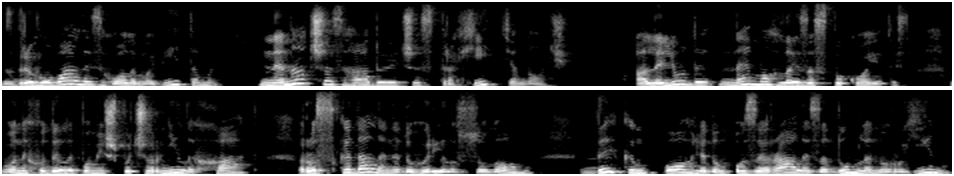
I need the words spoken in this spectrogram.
здригувались голими вітами, неначе згадуючи страхіття ночі. Але люди не могли заспокоїтись, вони ходили поміж почорнілих хат, розкидали недогорілу солому, диким поглядом озирали задумлену руїну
